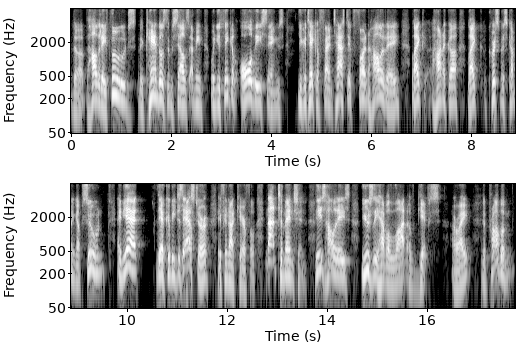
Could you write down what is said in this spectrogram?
the holiday foods, the candles themselves. I mean, when you think of all these things, you can take a fantastic, fun holiday like Hanukkah, like Christmas coming up soon, and yet there could be disaster if you're not careful. Not to mention, these holidays usually have a lot of gifts. All right. The problem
